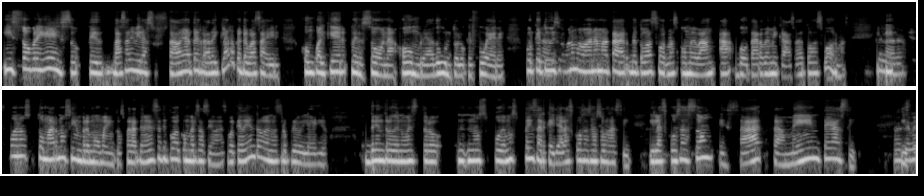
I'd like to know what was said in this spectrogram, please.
y sobre eso te vas a vivir asustada y aterrada, y claro que te vas a ir con cualquier persona, hombre, adulto, lo que fuere, porque tú dices, bueno, me van a matar de todas formas o me van a botar de mi casa de todas formas. Claro bueno tomarnos siempre momentos para tener ese tipo de conversaciones, porque dentro de nuestro privilegio, dentro de nuestro, nos podemos pensar que ya las cosas no son así, y las cosas son exactamente así. Así mismo,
